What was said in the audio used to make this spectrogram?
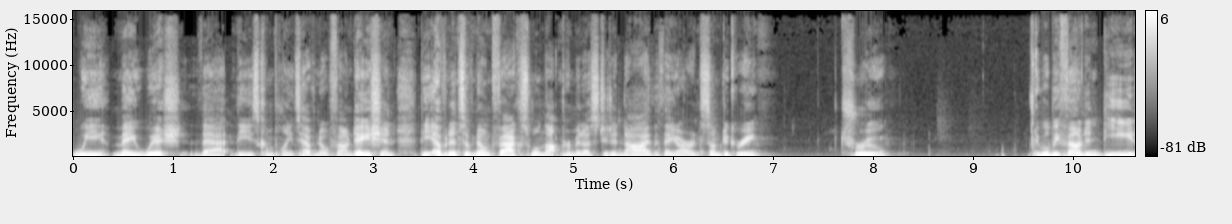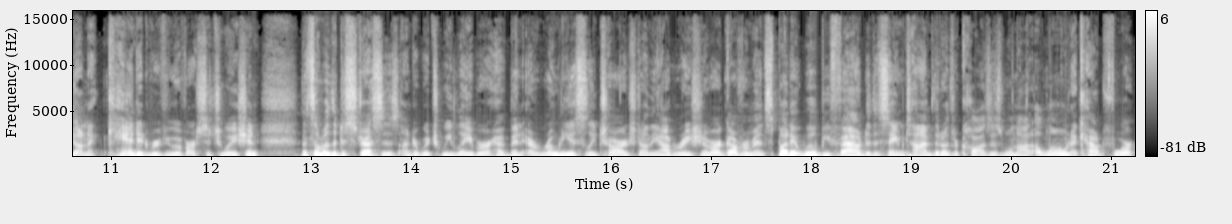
we may wish that these complaints have no foundation, the evidence of known facts will not permit us to deny that they are in some degree true. It will be found indeed on a candid review of our situation that some of the distresses under which we labor have been erroneously charged on the operation of our governments, but it will be found at the same time that other causes will not alone account for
